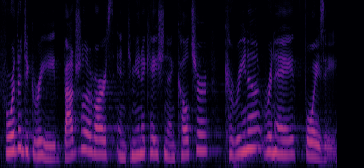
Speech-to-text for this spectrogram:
For the degree Bachelor of Arts in Communication and Culture, Karina Renee Foisey.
